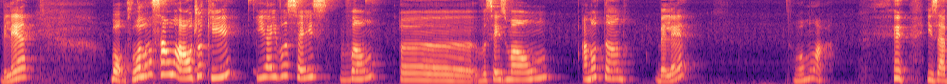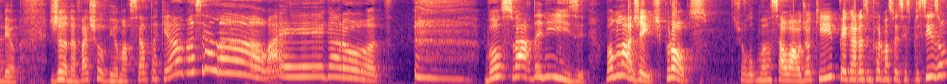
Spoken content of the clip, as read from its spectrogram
Beleza? Bom, vou lançar o áudio aqui e aí vocês vão uh, vocês vão anotando, beleza? Então vamos lá. Isabel, Jana, vai chover. O Marcelo tá aqui. Ah, Marcelão! Aê, garoto! Bonsoir, Denise. Vamos lá, gente. Prontos? Deixa eu lançar o áudio aqui, pegar as informações que vocês precisam.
